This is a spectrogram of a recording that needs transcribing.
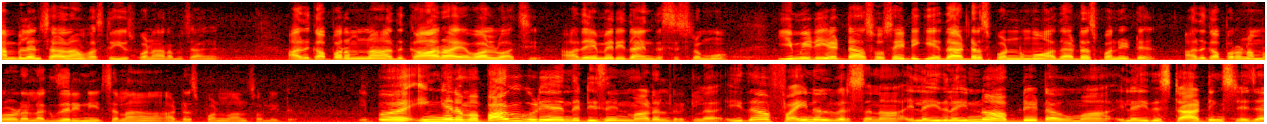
ஆம்புலன்ஸாக தான் ஃபஸ்ட்டு யூஸ் பண்ண ஆரம்பித்தாங்க அதுக்கப்புறம் தான் அது காராக எவால்வ் ஆச்சு. அதேமாரி தான் இந்த சிஸ்டமும் இமீடியட்டாக சொசைட்டிக்கு எதை அட்ரஸ் பண்ணணுமோ அதை அட்ரஸ் பண்ணிவிட்டு அதுக்கப்புறம் நம்மளோட லக்ஸரி நீட்ஸ் எல்லாம் அட்ரஸ் பண்ணலான்னு சொல்லிட்டு. இப்போ இங்கே நம்ம பார்க்கக்கூடிய இந்த டிசைன் மாடல் இருக்குல்ல இதுதான் ஃபைனல் வெர்ஷனா இல்லை இதில் இன்னும் அப்டேட் ஆகுமா? இல்லை இது ஸ்டார்டிங் ஸ்டேஜா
